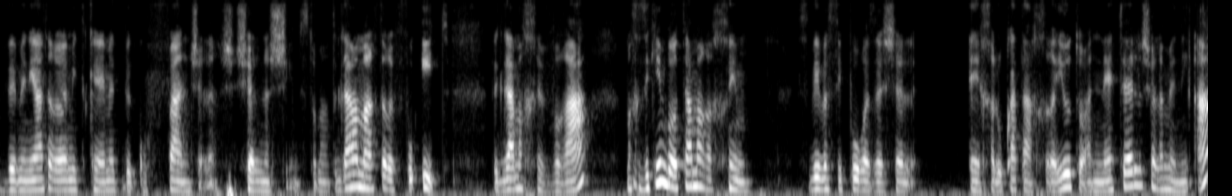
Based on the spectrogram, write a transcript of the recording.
ומניעת הריון מתקיימת בגופן של, של נשים. זאת אומרת, גם המערכת הרפואית וגם החברה מחזיקים באותם ערכים סביב הסיפור הזה של חלוקת האחריות או הנטל של המניעה,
